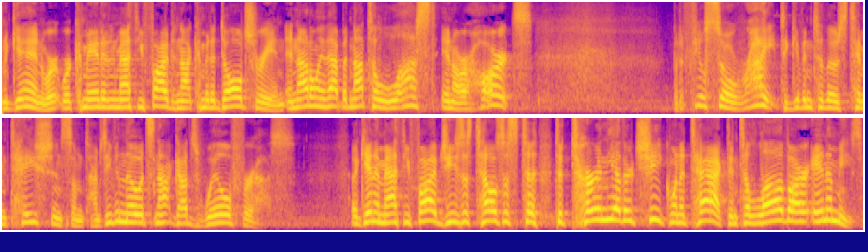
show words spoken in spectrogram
Again, we're, we're commanded in Matthew 5 to not commit adultery. And, and not only that, but not to lust in our hearts. But it feels so right to give into those temptations sometimes, even though it's not God's will for us. Again, in Matthew 5, Jesus tells us to, to turn the other cheek when attacked and to love our enemies.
